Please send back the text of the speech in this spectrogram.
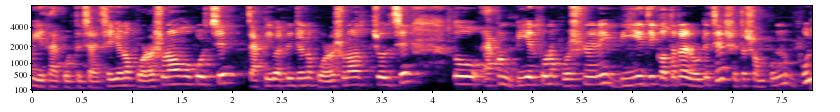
বিয়ে থা, করতে চায়। সেই জন্য পড়াশোনাও করছে, চাকরি বাকরির জন্য পড়াশোনাও চলছে। তো এখন বিয়ের কোনো প্রশ্নই নেই, বিয়ে যে কথাটা রটেছে সেটা সম্পূর্ণ ভুল।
